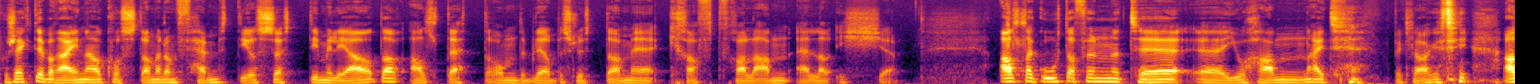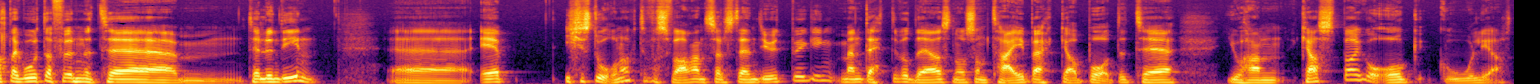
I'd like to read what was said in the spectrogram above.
Prosjektet er beregna å koste mellom 50 og 70 milliarder, alt etter om det blir beslutta med kraft fra land eller ikke. Alt av godtafunnet til eh, Johan Nei, til, beklager. Alt av gotafunnet til, mm, til Lundin eh, er ikke store nok til å forsvare en selvstendig utbygging, men dette vurderes nå som tiebacker både til Johan Castberg og Goliat.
